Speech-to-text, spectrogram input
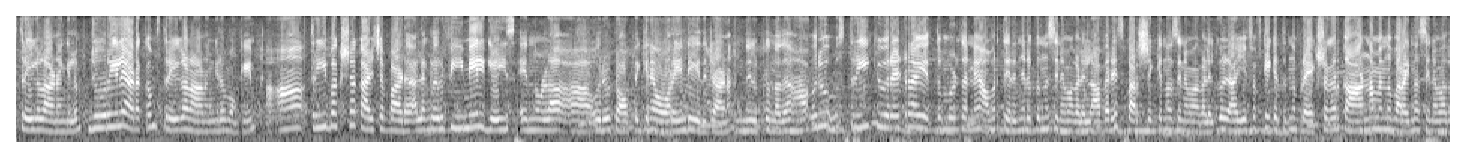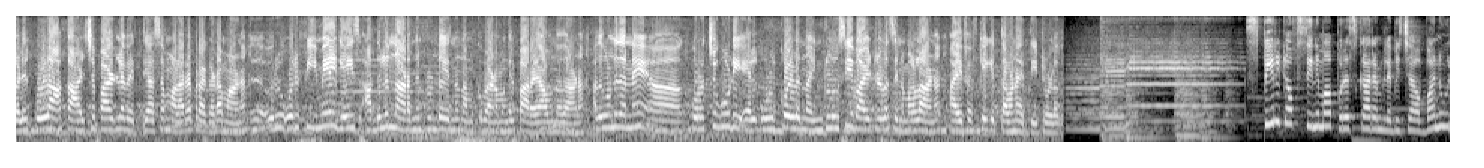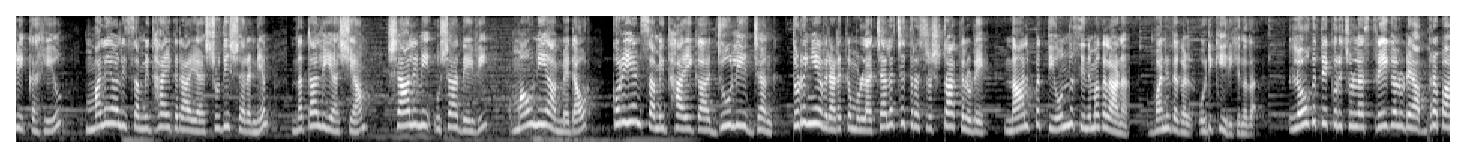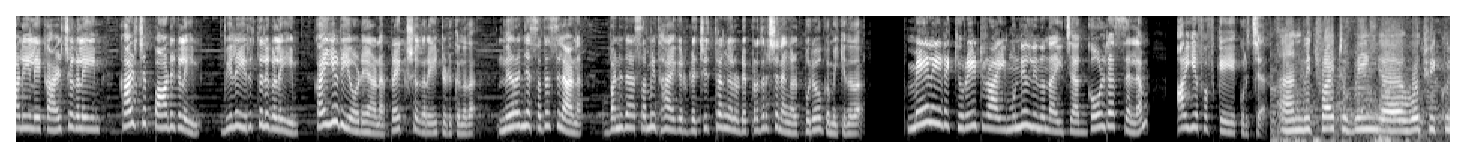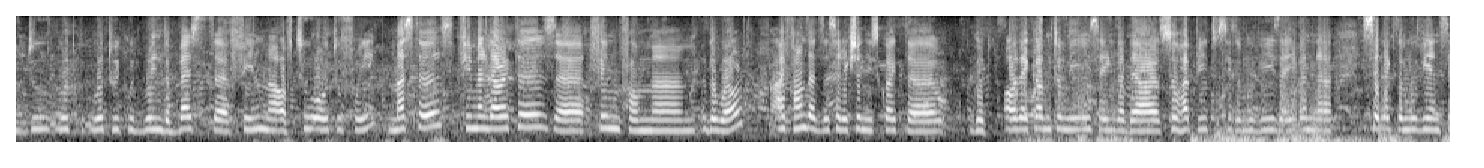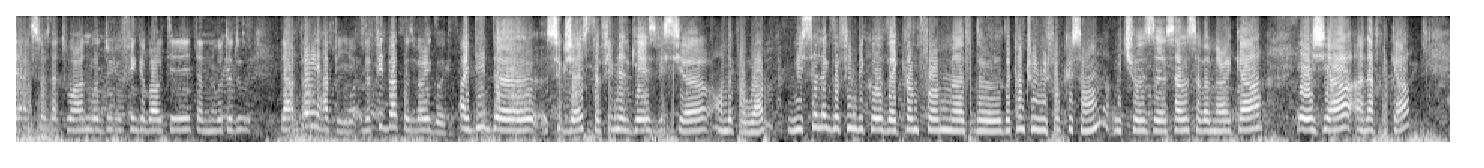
സ്ത്രീകളാണെങ്കിലും ജൂറിയിലെ അടക്കം സ്ത്രീകളാണെങ്കിലും ഒക്കെയും ആ സ്ത്രീപക്ഷ കാഴ്ചപ്പാട് അല്ലെങ്കിൽ ഒരു ഫീമെയിൽ ഗെയ്സ് എന്നുള്ള ഒരു ടോപ്പിക്കിനെ ഓറിയന്റ് ചെയ്തിട്ടാണ് നിൽക്കുന്നത്. ഒരു സ്ത്രീ ക്യൂറേറ്ററായി എത്തുമ്പോൾ തന്നെ അവർ തിരഞ്ഞെടുക്കുന്ന സിനിമകളിൽ അവരെ സ്പർശിക്കുന്ന സിനിമകളിൽ ഐ എഫ് എഫ് കെക്ക് എത്തുന്ന പ്രേക്ഷകർ കാണണം എന്ന് പറയുന്ന സിനിമകളിൽ ഉള്ള ആ കാഴ്ചപ്പാടിലെ വ്യത്യാസം വളരെ പ്രകടമാണ്. ഒരു ഒരു ഫീമെയിൽ ഗെയ്സ് അതിലും നടന്നിട്ടുണ്ട് എന്ന് നമുക്ക് വേണമെങ്കിൽ പറയാവുന്നതാണ്. അതുകൊണ്ട് തന്നെ കുറച്ചുകൂടി ഉൾക്കൊള്ളുന്ന ഇൻക്ലൂസീവ് ആയിട്ടുള്ള സിനിമകളാണ് ഐ എഫ് എഫ് കെക്ക് ഇത്തവണ എത്തിയിട്ടുള്ളത്. സ്പിരിറ്റ് ഓഫ് സിനിമ പുരസ്കാരം ലഭിച്ച Wanuri Kahiu Malayali സംവിധായകരായ Shruti Sharanyam Natalia Shyam Shalini Ushadevi Mounia Meddour Korean സംവിധായിക Julie Jung തുടങ്ങിയവരടക്കമുള്ള ചലച്ചിത്ര സൃഷ്ടാക്കളുടെ നാൽപ്പത്തിയൊന്ന് സിനിമകളാണ് വനിതകൾ ഒരുക്കിയിരിക്കുന്നത്. ലോകത്തെക്കുറിച്ചുള്ള സ്ത്രീകളുടെ അഭ്രപാളിയിലെ കാഴ്ചകളെയും കാഴ്ചപ്പാടുകളെയും വിലയിരുത്തലുകളെയും കയ്യടിയോടെയാണ് പ്രേക്ഷകർ ഏറ്റെടുക്കുന്നത് നിറഞ്ഞ സദസ്സിലാണ് വനിതാ സംവിധായകരുടെ ചിത്രങ്ങളുടെ പ്രദർശനങ്ങൾ പുരോഗമിക്കുന്നത് മേളയുടെ ക്യൂറേറ്ററായി മുന്നിൽ നിന്ന് നയിച്ച Golda Sellam I F F കെയെ കുറിച്ച് and we try to bring uh, what we could do, what, what we could bring the best uh, film of 2023, masters, female directors, uh, film from um, the world. I found that the selection is quite uh, good. Or they come to me saying that they are so happy to see the movies. They even uh, select the movie and say, I saw that one, what do you think about it, and what to do. They are very happy. The feedback was very good. I did uh, suggest a female gaze this year on the program. We select the film because they come from uh, the, the country we focus on, which was uh, South of America, Asia, and Africa.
